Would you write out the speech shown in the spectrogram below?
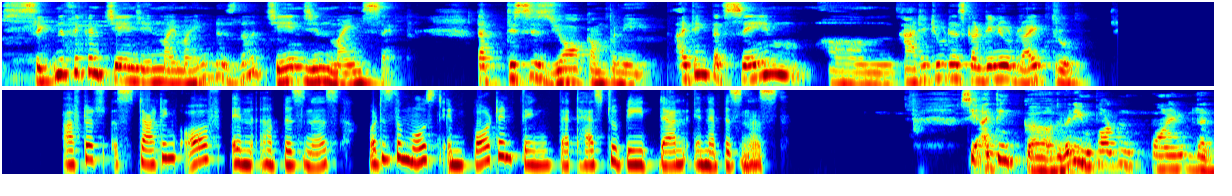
significant change in my mind is the change in mindset that this is your company. I think that same um, attitude has continued right through. After starting off in a business what is the most important thing that has to be done in a business? See, I think uh, the very important point that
